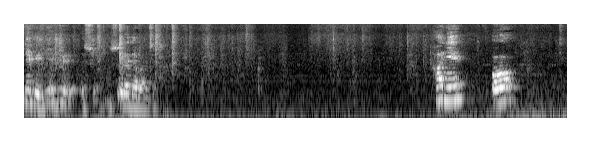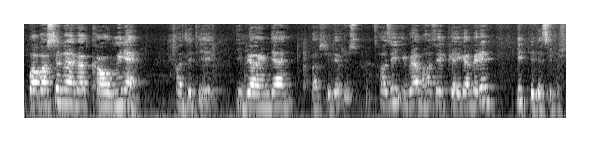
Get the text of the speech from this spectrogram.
ne bildiği bir surede vardır. Hani o babasına ve kavmine Hazreti İbrahim'den bahsediyoruz. Hazreti İbrahim Hazreti Peygamber'in dik dedesidir.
